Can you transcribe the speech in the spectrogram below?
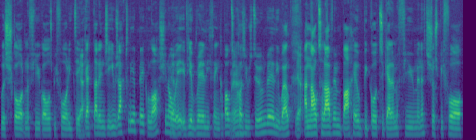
was scoring a few goals before he did yeah. get that injury. He was actually a big loss, you know, yeah. if you really think about yeah. it, because he was doing really well. Yeah. And now to have him back, it would be good to get him a few minutes just before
